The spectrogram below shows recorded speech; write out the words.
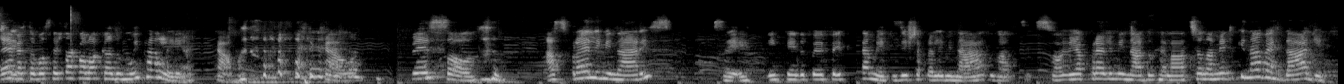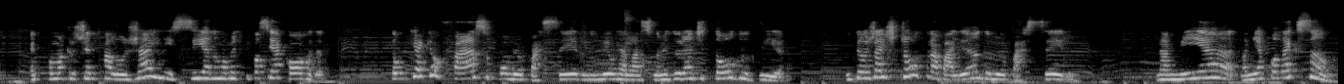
Everton, você está colocando muita lenha. Calma. Calma. Vê só. As preliminares, certo? entendo perfeitamente. Existe a preliminar do lado sexual e a preliminar do relacionamento, que na verdade, é como a Cristiane falou, já inicia no momento que você acorda. Então, o que é que eu faço com o meu parceiro no meu relacionamento durante todo o dia? Então, eu já estou trabalhando o meu parceiro na minha, na minha conexão,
